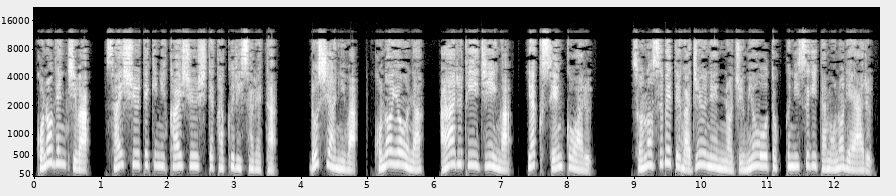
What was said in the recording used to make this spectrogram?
この電池は最終的に回収して隔離された。ロシアにはこのような RTG が約1000個ある。そのすべてが10年の寿命をとっくに過ぎたものである。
